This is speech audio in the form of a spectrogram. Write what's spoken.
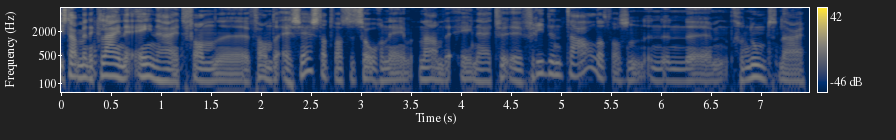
is daar met een kleine eenheid van, uh, van de SS. Dat was het zogenaamde eenheid uh. Dat was een, een, een um, genoemd naar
